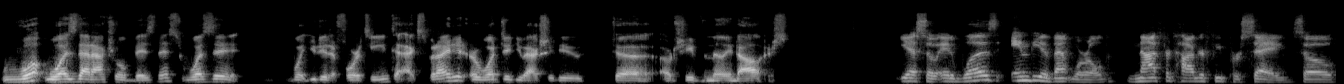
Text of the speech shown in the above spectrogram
what was that actual business? Was it what you did at 14 to expedite it or what did you actually do to achieve the million dollars? Yeah, so it was in the event world, not photography per se. So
